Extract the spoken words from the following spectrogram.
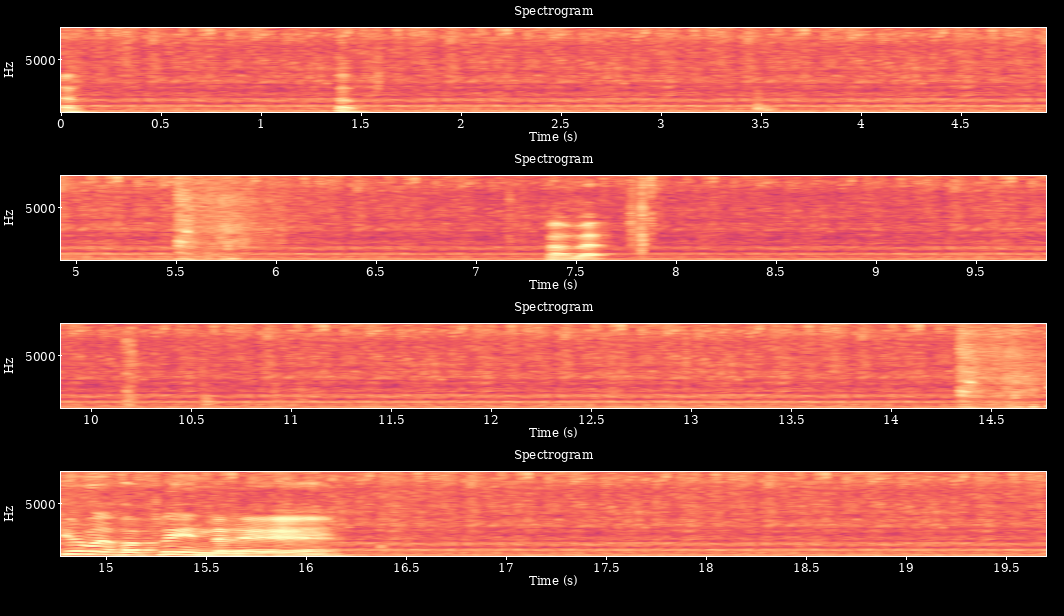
Oh. Oh. Vabbè. Perché non me la fa prendere? Vabbè. We're heading to the docks in North Holland.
